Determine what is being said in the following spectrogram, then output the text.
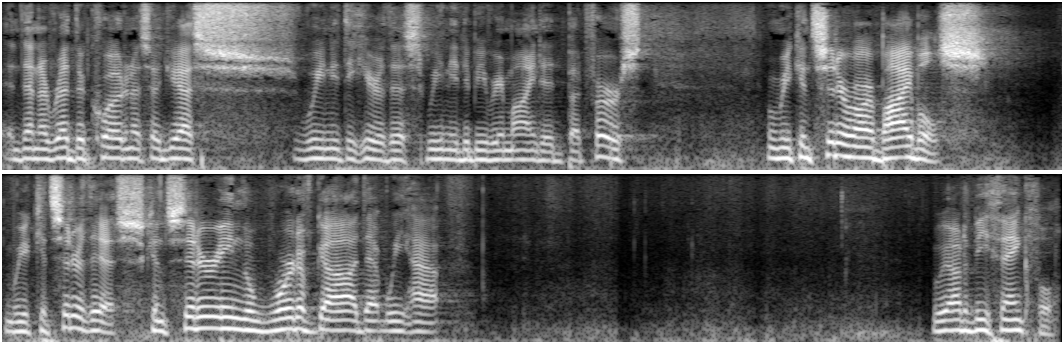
and then I read the quote and I said, Yes, we need to hear this. We need to be reminded. But first, when we consider our Bibles, we consider this, considering the Word of God that we have. We ought to be thankful.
